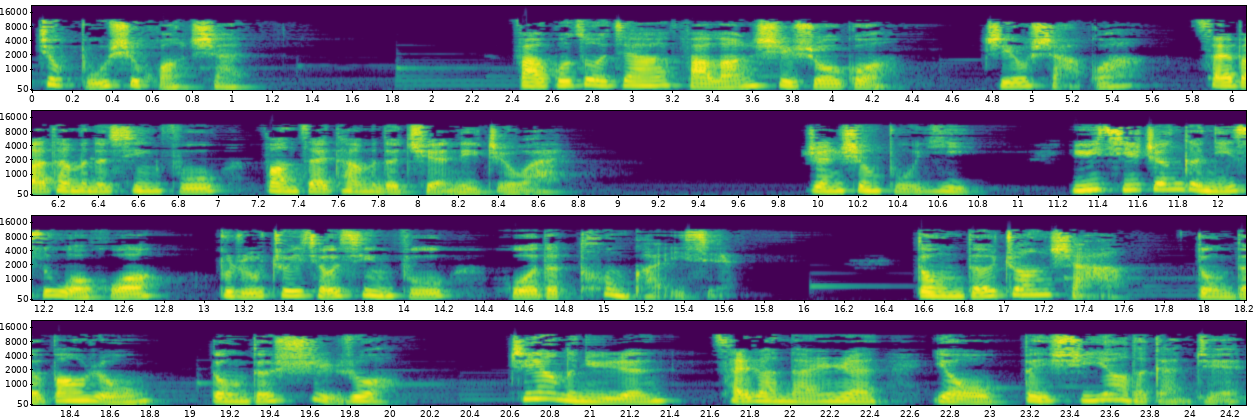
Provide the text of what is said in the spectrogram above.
就不是荒山。法国作家法郎士说过：“只有傻瓜才把他们的幸福放在他们的权利之外。”人生不易。与其争个你死我活，不如追求幸福，活得痛快一些。懂得装傻，懂得包容，懂得示弱，这样的女人才让男人有被需要的感觉，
